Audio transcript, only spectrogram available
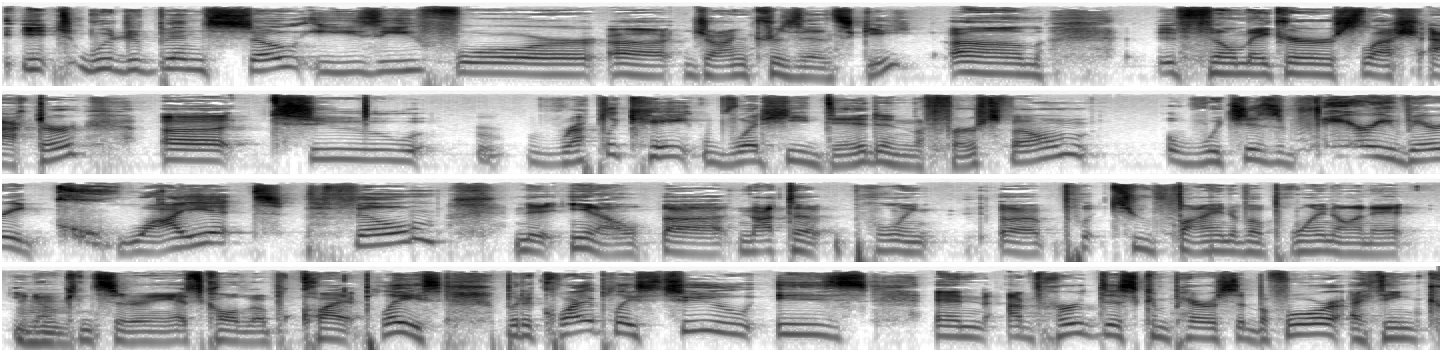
it would have been so easy for uh, John Krasinski, um, filmmaker slash actor, uh, to replicate what he did in the first film which is very very quiet film. You know uh not to point uh, put too fine of a point on it, you know, considering it's called a quiet place. But a quiet place too is, and I've heard this comparison before. I think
